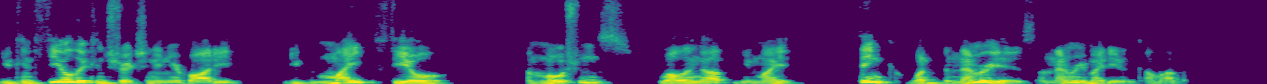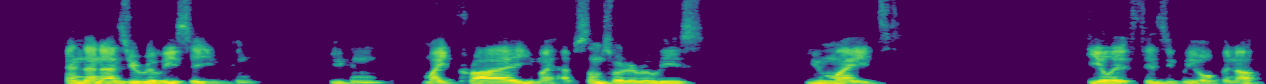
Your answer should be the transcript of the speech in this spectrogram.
You can feel the constriction in your body. You might feel emotions welling up. You might think what the memory is. A memory might even come up. And then as you release it, you can you can might cry, you might have some sort of release, you might feel it physically open up.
